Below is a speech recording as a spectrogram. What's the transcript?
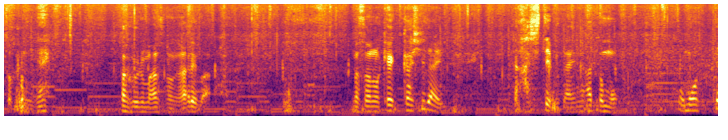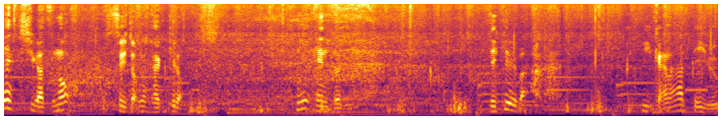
とかにね、まあ、フルマラソンがあれば、まあ、その結果次第走ってみたいなとも思って4月の水筒の100キロにエントリーできればいいかなっていうよ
